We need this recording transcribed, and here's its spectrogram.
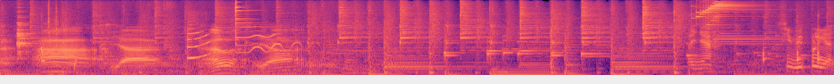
อะอ่าย่างนั่นแหละย่างเป็นไงชีวิตเปลี่ยน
